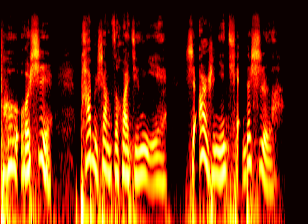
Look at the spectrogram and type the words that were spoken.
不是，他们上次唤醒你是二十年前的事了。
